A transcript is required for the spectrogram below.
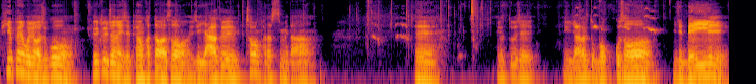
피부병에 걸려가지고 일주일 전에 이제 병원 갔다 와서 이제 약을 처방 받았습니다. 예. 또 이제 이 약을 또 먹고서 이제 내일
